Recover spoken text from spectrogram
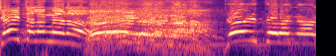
జై తెలంగాణ! జై తెలంగాణ!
